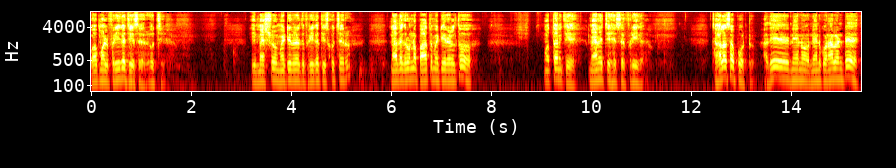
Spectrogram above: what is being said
పాపం వాళ్ళు ఫ్రీగా చేశారు వచ్చి. ఈ మెష్ మెటీరియల్ అది ఫ్రీగా తీసుకొచ్చారు. నా దగ్గర ఉన్న పాత మెటీరియల్తో మొత్తానికి మేనేజ్ చేసేసారు ఫ్రీగా. చాలా సపోర్ట్ అదే నేను నేను కొనాలంటే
